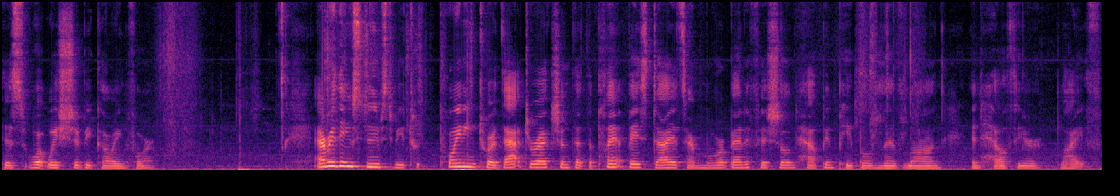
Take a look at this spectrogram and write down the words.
is what we should be going for. Everything seems to be t- pointing toward that direction that the plant based diets are more beneficial in helping people live long and healthier life.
